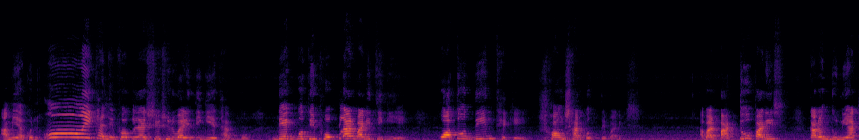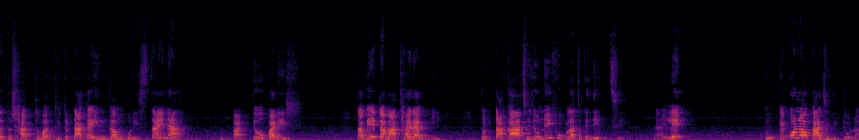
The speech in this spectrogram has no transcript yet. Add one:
আমি এখন ওইখানে ফোকলার শ্বশুর বাড়িতে গিয়ে থাকব। দেখব তুই ফোকলার বাড়িতে গিয়ে কত দিন থেকে সংসার করতে পারিস? আবার পারতেও পারিস। কারণ দুনিয়াটা তো স্বার্থপর তুই তো টাকা ইনকাম করিস, তাই না? পারতেও পারিস। তবে এটা মাথায় রাখবি, তোর টাকা আছে জন্যই ফোকলা তোকে দেখছে, নাইলে তোকে কোনো কাজে দিত না।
